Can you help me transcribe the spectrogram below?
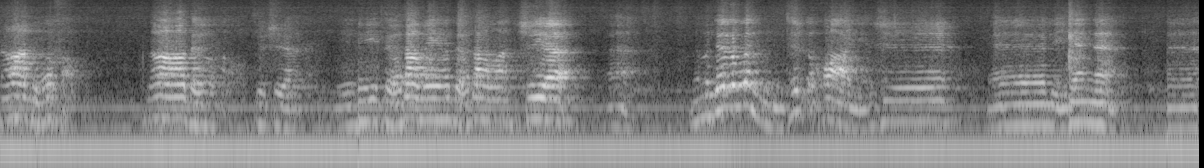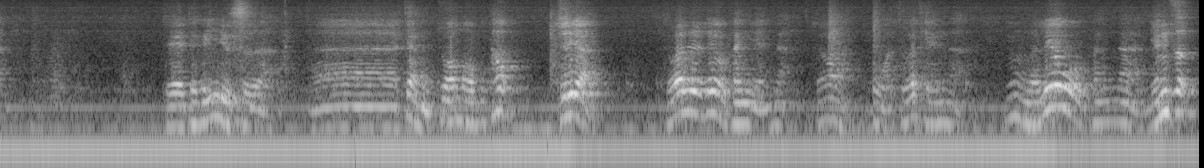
那得好那得好就是啊你你得到没有得到啊是啊嗯那么这个问题这个话也是呃里面呢呃这这个意思，呃，真琢磨不透。是呀，昨日六分银呢，是吧？我昨天呢用了六分呢银子，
